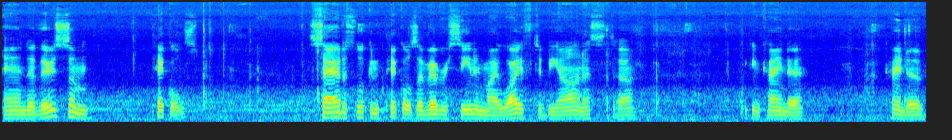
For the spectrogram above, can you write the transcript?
And uh, there's some pickles saddest looking pickles I've ever seen in my life, to be honest. Uh, you can kind of, kind of.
